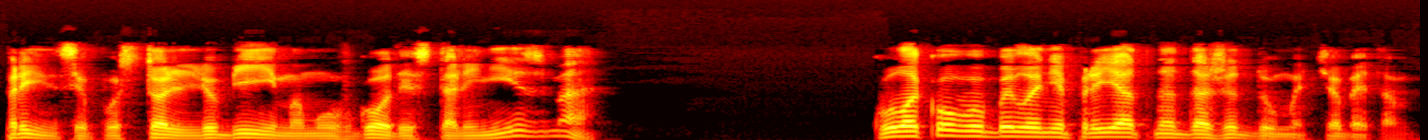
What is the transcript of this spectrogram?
принципу, столь любимому в годы сталинизма? Кулакову было неприятно даже думать об этом.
